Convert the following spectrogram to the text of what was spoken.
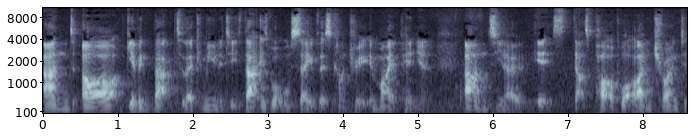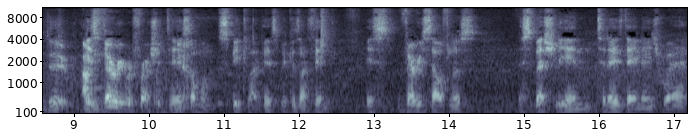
and are giving back to their communities. That is what will save this country, in my opinion. And you know, it's that's part of what I'm trying to do. And it's very refreshing to hear Yeah. someone speak like this because I think it's very selfless, especially in today's day and age where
